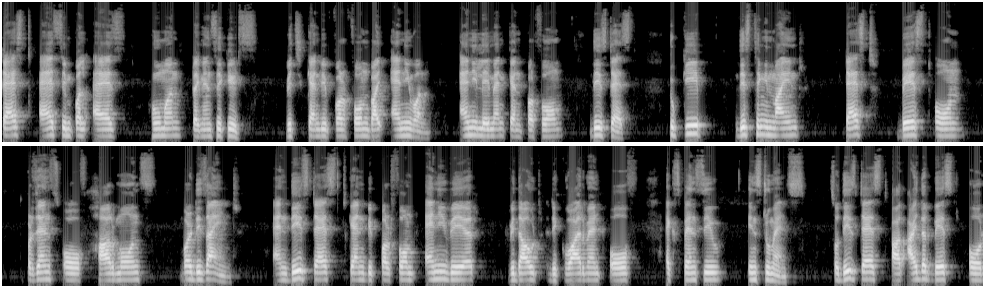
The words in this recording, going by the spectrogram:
tests as simple as human pregnancy kits, which can be performed by anyone. Any layman can perform these tests. To keep this thing in mind, test based on presence of hormones were designed and these tests can be performed anywhere without requirement of expensive instruments. So these tests are either based on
